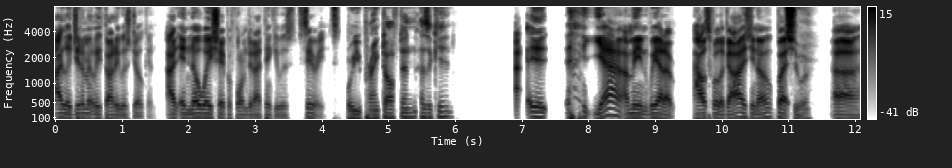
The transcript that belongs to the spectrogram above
I legitimately thought he was joking. I, in no way, shape, or form did I think he was serious. Were you pranked often as a kid? I, it, yeah, I mean, we had a house full of guys, you know, but sure. uh,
